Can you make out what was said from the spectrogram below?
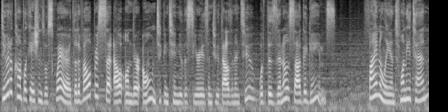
Due to complications with Square, the developers set out on their own to continue the series in 2002 with the Xenosaga games. Finally, in 2010,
